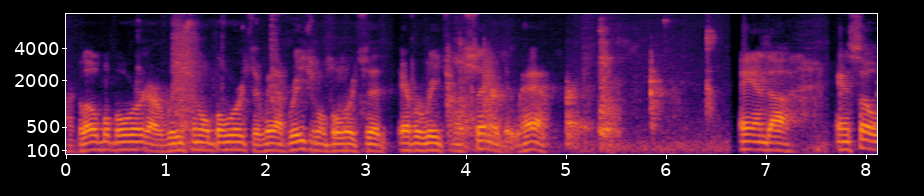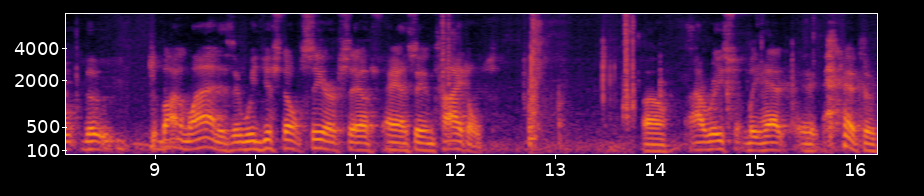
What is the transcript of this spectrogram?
our global board, our regional boards, and we have regional boards at every regional center that we have. And uh, and so the the bottom line is that we just don't see ourselves as entitled. Uh, I recently had had to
